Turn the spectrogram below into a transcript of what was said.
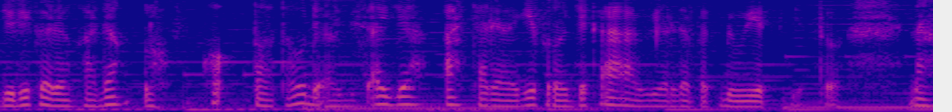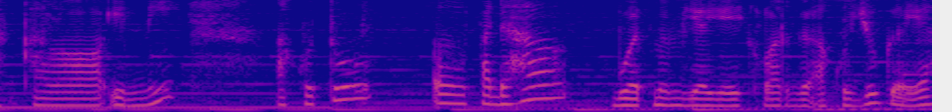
Jadi kadang-kadang loh kok tahu-tahu udah habis aja? Ah cari lagi project ah biar dapat duit gitu. Nah kalau ini aku tuh uh, padahal buat membiayai keluarga aku juga ya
